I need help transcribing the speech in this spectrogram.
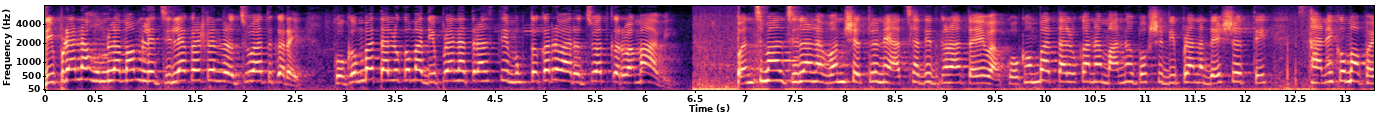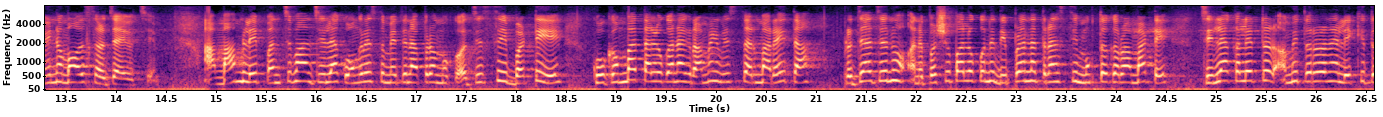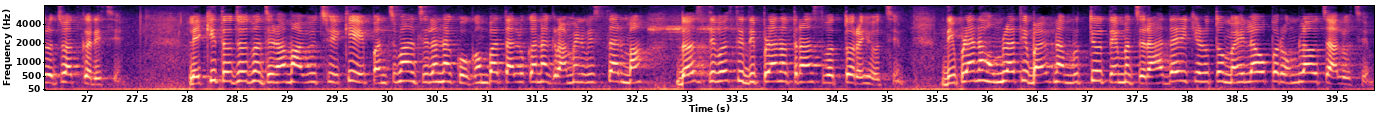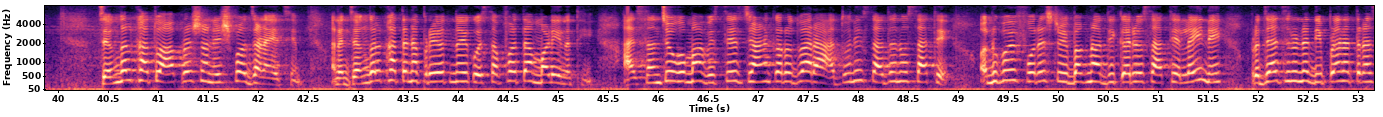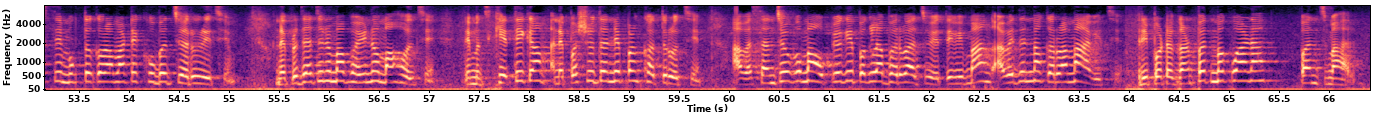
દીપડાના હુમલા મામલે જિલ્લા કલેક્ટરને રજૂઆત કરાઈ. કોગંબા તાલુકામાં દીપડાના ત્રાસથી મુક્ત કરવા રજૂઆત કરવામાં આવી. પંચમહાલ જિલ્લાના વન ક્ષેત્રને આચ્છાદિત ગણાતા એવા કોગંબા તાલુકાના માનવભક્ષી દીપડાના દહેશતથી સ્થાનિકોમાં ભયનો માહોલ સર્જાયો છે. આ મામલે પંચમહાલ જિલ્લા કોંગ્રેસ સમિતિના પ્રમુખ અજીતસિંહ ભટ્ટીએ કોગંબા તાલુકાના ગ્રામીણ વિસ્તારમાં રહેતા પ્રજાજનો અને પશુપાલકોને દીપડાના ત્રાસથી મુક્ત કરવા માટે જિલ્લા કલેક્ટર અમિત અરોરાને લેખિત રજૂઆત કરી છે. લેખિત રજૂઆતમાં જણાવવામાં આવ્યું છે કે પંચમહાલ જિલ્લાના કોગંબા તાલુકાના ગ્રામીણ વિસ્તારમાં દસ દિવસથી દીપડાનો ત્રાસ વધતો રહ્યો છે. દીપડાના હુમલાથી બાળકના મૃત્યુ તેમજ રાહદારી ખેડૂતો મહિલાઓ પર હુમલાઓ ચાલુ છે. જંગલ ખાતું આ પ્રશ્ન નિષ્ફળ જણાય છે. અને જંગલ ખાતાના પ્રયત્નોએ કોઈ સફળતા મળી નથી. આ સંજોગોમાં વિશેષ જાણકારો દ્વારા આધુનિક સાધનો સાથે અનુભવી ફોરેસ્ટ વિભાગના અધિકારીઓ સાથે લઈને પ્રજાજનોને દીપડાના ત્રાસથી મુક્ત કરવા માટે ખૂબ જ જરૂરી છે. અને પ્રજાજનોમાં ભયનો માહોલ છે. તેમજ ખેતીકામ અને પશુધનને પણ ખતરો છે. આવા સંજોગોમાં ઉપયોગી પગલાં ભરવા જોઈએ તેવી માંગ આવેદનમાં કરવામાં આવી છે. રિપોર્ટર ગણપત મકવાણા, પંચમહાલ.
